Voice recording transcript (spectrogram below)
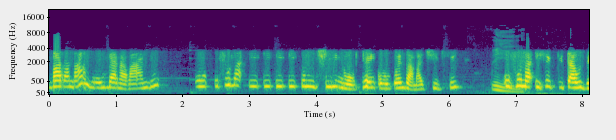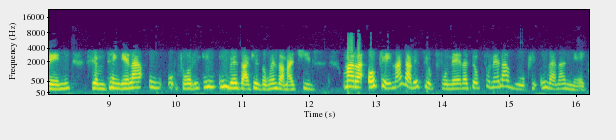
Mara nangumntana abantu u- ufuna i- i- i- i- umtshini wokuthe- wokwenza ama-chips Iye. ufuna i-fifty thousand siyomthengela u- u- for in- into zakhe zokwenza ama-chips. Mara okay nangabe siyokufunela siyokufunela kuphi ungana-next?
